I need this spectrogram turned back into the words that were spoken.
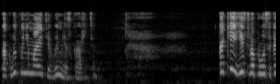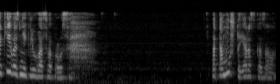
Как вы понимаете, вы мне скажете. Какие есть вопросы? Какие возникли у вас вопросы? потому что я рассказала.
